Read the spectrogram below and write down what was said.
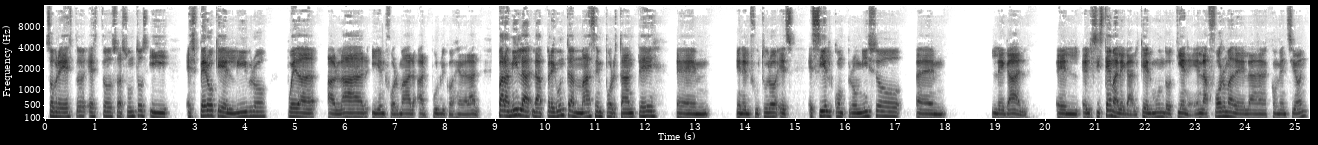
sobre estos asuntos y espero que el libro pueda hablar y informar al público general. Para mí la, pregunta más importante em, en el futuro es, si el compromiso em, legal el, sistema legal que el mundo tiene en la forma de la convención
